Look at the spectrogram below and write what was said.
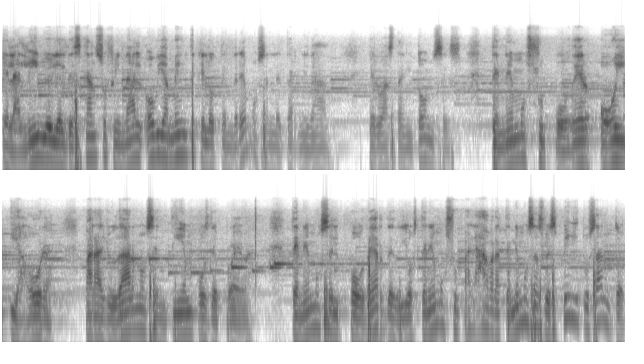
El alivio y el descanso final obviamente que lo tendremos en la eternidad pero hasta entonces tenemos su poder hoy y ahora para ayudarnos en tiempos de prueba. Tenemos el poder de Dios, tenemos su palabra, tenemos a su Espíritu Santo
